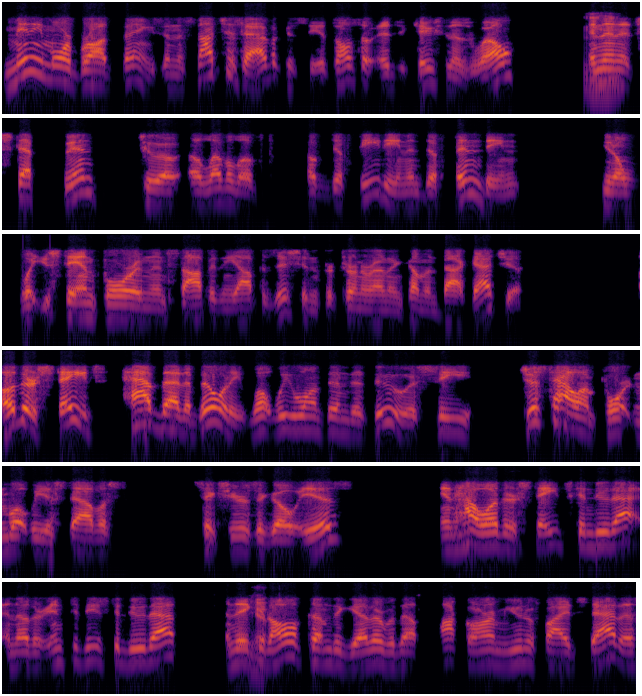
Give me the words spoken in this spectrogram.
many more broad things. And it's not just advocacy, it's also education as well. And then mm-hmm. it stepped into a, a level of, of defeating and defending, you know, what you stand for and then stopping the opposition for turnaround and coming back at you. Other states have that ability. What we want them to do is see just how important what we established six years ago is and how other states can do that and other entities can do that. And they Yep. can all come together with that lock arm unified status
